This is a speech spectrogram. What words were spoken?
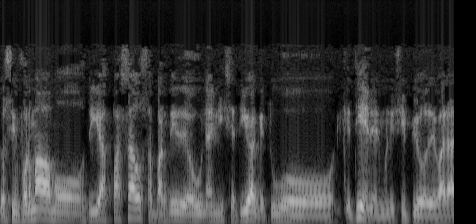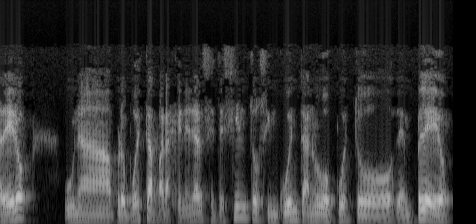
Los informábamos días pasados a partir de una iniciativa que tuvo, que tiene el municipio de Varadero, una propuesta para generar 750 nuevos puestos de empleo.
